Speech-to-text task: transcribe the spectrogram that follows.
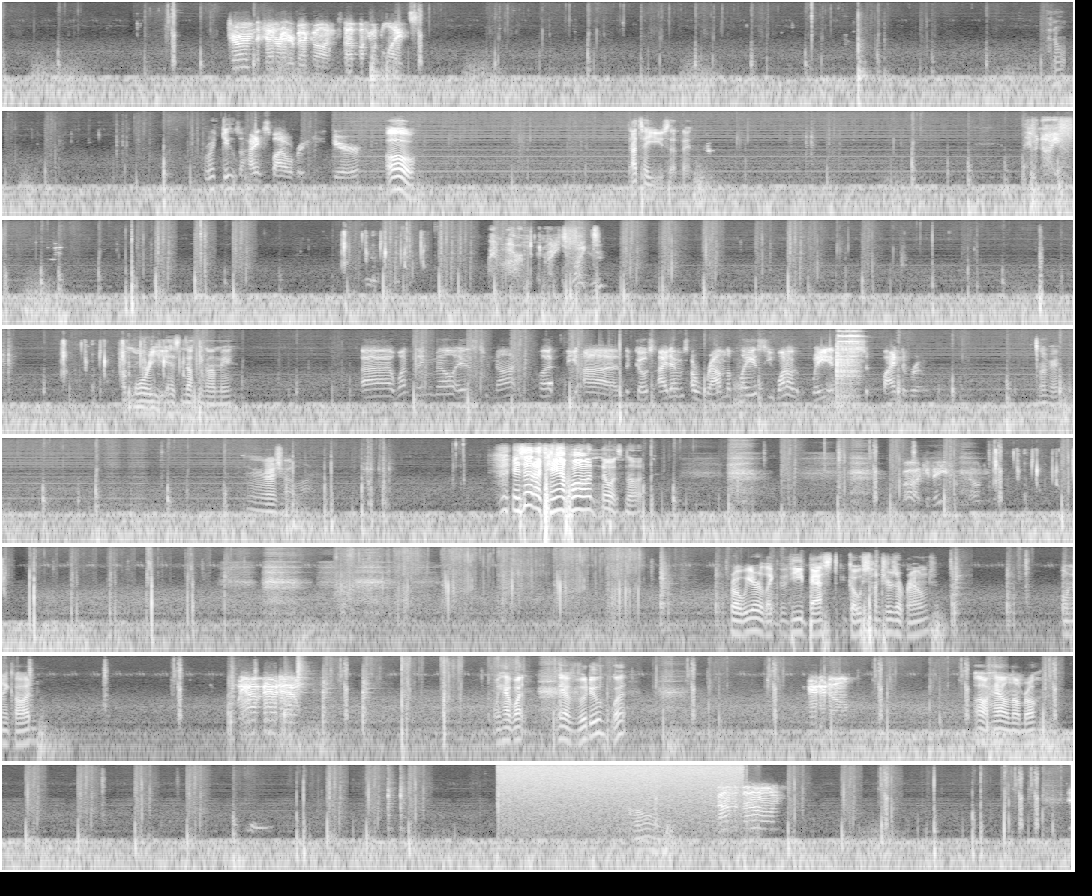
Turn the generator back on. Stop fucking with the lights. I don't. What do I do? There's a hiding spot over here. Oh! That's how you use that thing. I have a knife. I'm armed and ready to fight. Amori has nothing on me. Around the place. You want to wait and find the room. Okay. Oh, Is that a tampon? No, it's not. Right, I can hear you from down here. Bro, we are like the best ghost hunters around. Oh my god. We have voodoo. We have what? We have voodoo? What? Voodoo doll. Oh, hell no, bro. Oh. Found the bone. Yeah, so I got the camo, slow my back together. I don't. I don't know. It's a hallway. Bro, it's not free! I love that!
